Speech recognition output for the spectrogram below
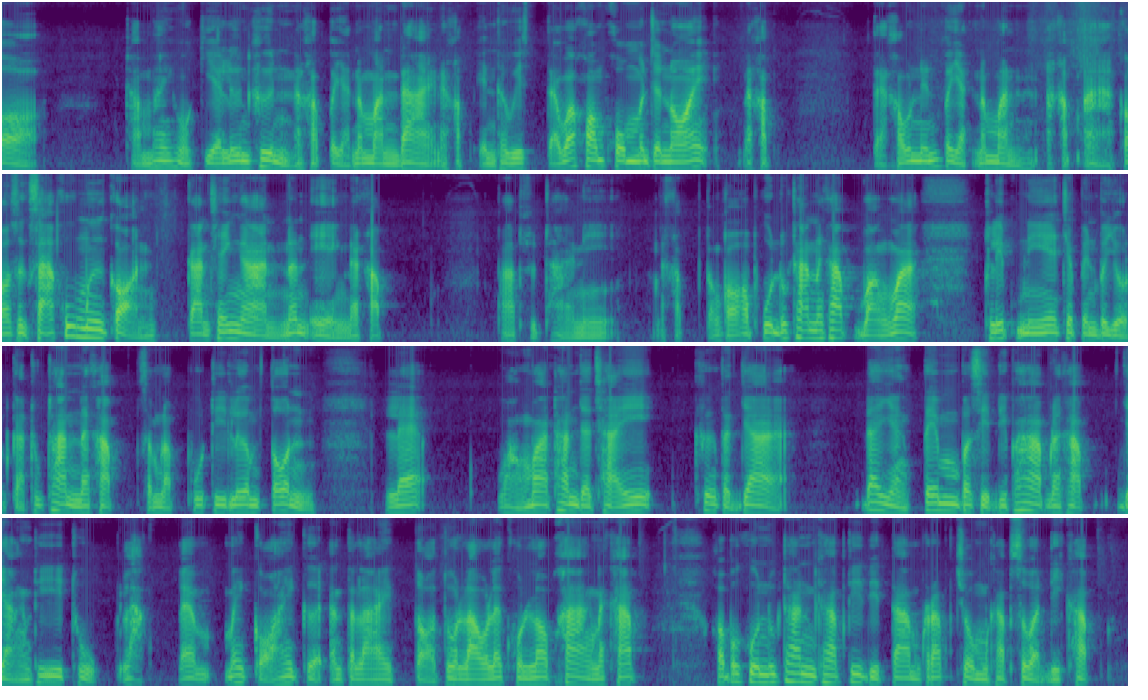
ทำให้หัวเกียร์ลื่นขึ้นนะครับ ประหยัดน้ำมันได้นะครับเอ็นทวิสแต่ว่าความคมมันจะน้อยนะครับ แต่เขาเน้นประหยัดน้ำมันนะครับอ่าก็ศึกษาคู่มือก่อนการใช้งานนั่นเองนะครับ ภาพสุดท้ายนี้นะครับ ต้องขอขอบคุณทุกท่านนะครับ หวังว่าคลิปนี้จะเป็นประโยชน์กับทุกท่านนะครับสำหรับผู้ที่เริ่มต้น และหวังว่าท่านจะใช้เครื่องตัดหญ้าได้อย่างเต็มประสิทธิภาพนะครับ อย่างที่ถูกหลักและไม่ก่อให้เกิดอันตรายต่อตัวเราและคนรอบข้างนะครับ ขอบพระคุณทุกท่านครับที่ติดตามรับชมครับ สวัสดีครับ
